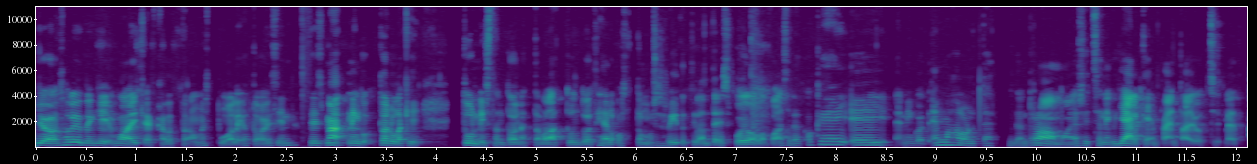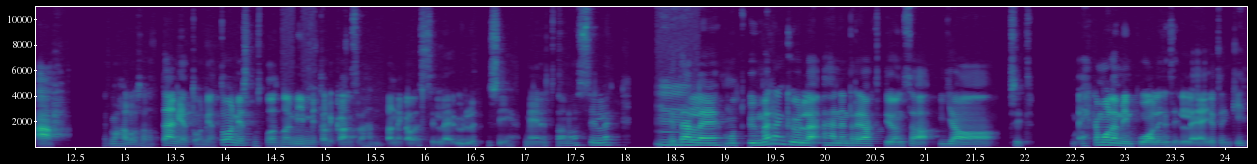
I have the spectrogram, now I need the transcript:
Joo, se oli jotenkin vaikea katsoa omista puolia toisin. Siis mä niin kuin, todellakin tunnistan tuonne, että tavallaan että tuntuu, että helposti tuommoisessa riitatilanteessa voi olla vaan silleen, että okei, ei, niin kuin, että en mä halua nyt tehdä mitään draamaa, ja sitten se niin kuin jälkeenpäin tajut silleen, että äh, että mä haluan sanoa tän ja ton ja ton, ja sitten musta noin mimmit oli kans vähän Tannikalle silleen yllätty siihen, että me nyt sanoa sille. Mm. Ja tälleen, mutta ymmärrän kyllä hänen reaktionsa, ja sit ehkä molemmin puolin silleen jotenkin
